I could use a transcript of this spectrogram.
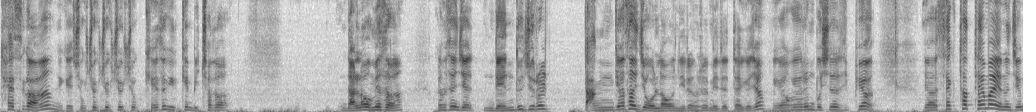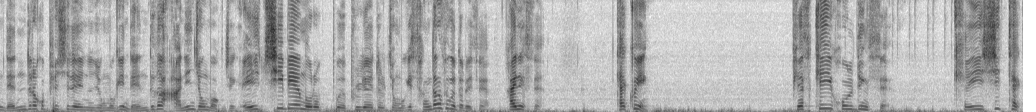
테스가 이렇게 쭉쭉쭉쭉쭉 계속 이렇게 미쳐서 날라오면서 그러면서 이제 랜드주를 당겨서 이제 올라온 이런 흐름이 됐다 이거죠. 이 흐름 보시다시피요. 야, 섹터 테마에는 지금 낸드라고 표시되어 있는 종목이 낸드가 아닌 종목, 즉 HBM으로 부- 분류해야 될 종목이 상당수가 들어있어요. 하이닉스, 테크잉, PSK 홀딩스, KC텍,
